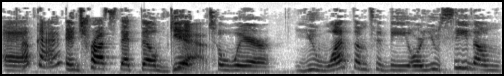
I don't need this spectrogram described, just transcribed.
at, Mm-hmm. Okay. and trust that they'll get Yeah. to where you want them to be, or you see them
